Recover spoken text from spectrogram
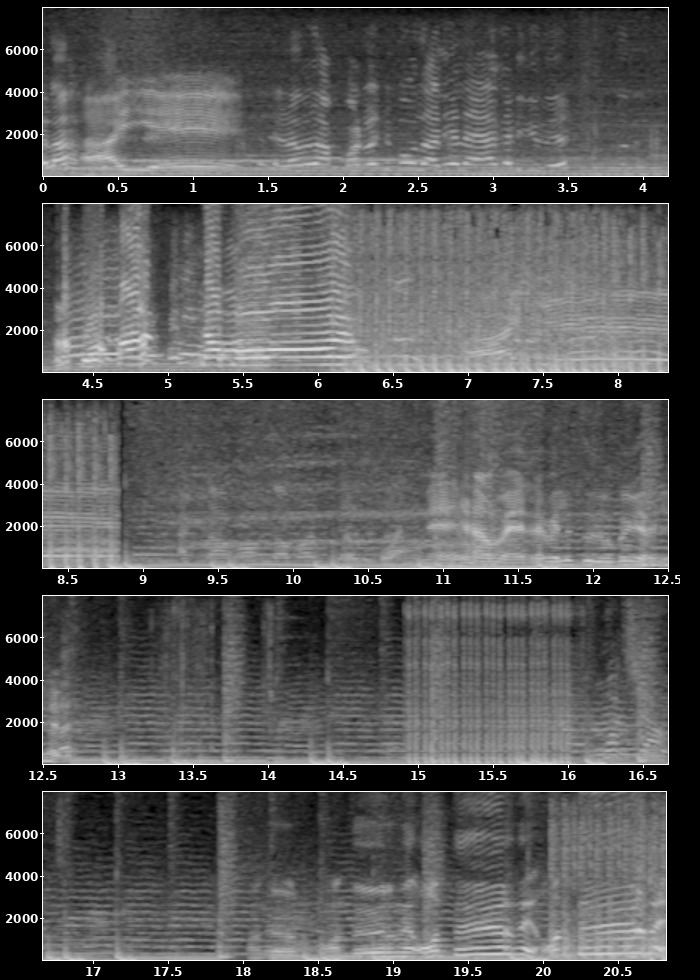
എടാ. അയ്യേ എടാ അപ്പാർട്ട്മെന്റ് പോകുന്ന അളിയ ലാഗ് അടിക്കുന്നത് ഞാൻ വരവിൽ തീർന്നു തീർന്ന് തീർന്ന് തീർന്ന്.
